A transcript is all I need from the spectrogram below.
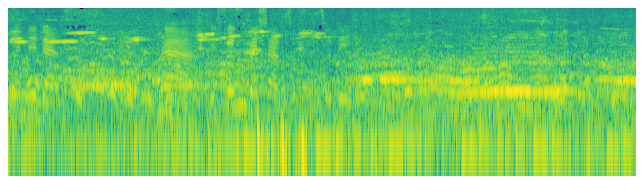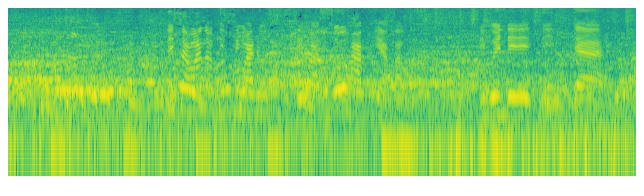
when they dance. Yeah, it's so special to me today. These are one of the Siwados they were so happy about. The, when they, the uh,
